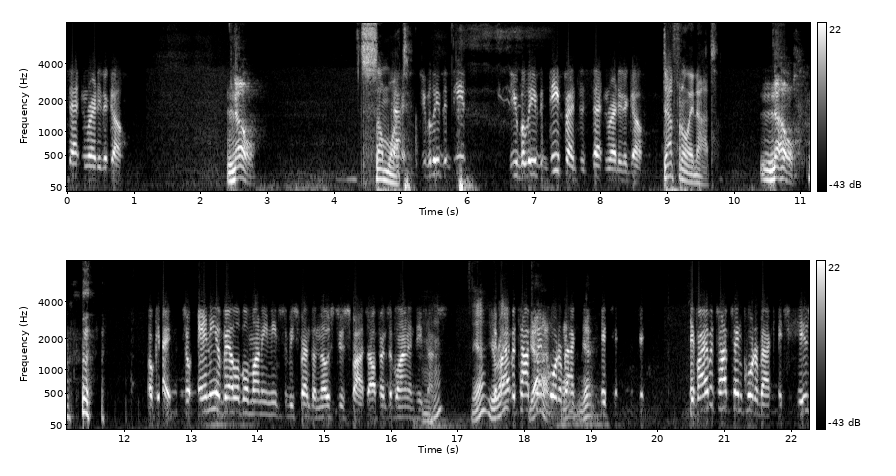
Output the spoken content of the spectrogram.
set and ready to go? No. Somewhat. Okay. Do you believe the de- Do you believe the defense is set and ready to go? Definitely not. No. Okay. So any available money needs to be spent on those two spots, offensive line and defense. Mm-hmm. Yeah, you're If I have a top Yeah, ten quarterback, yeah. it's, if I have a top ten quarterback, it's his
